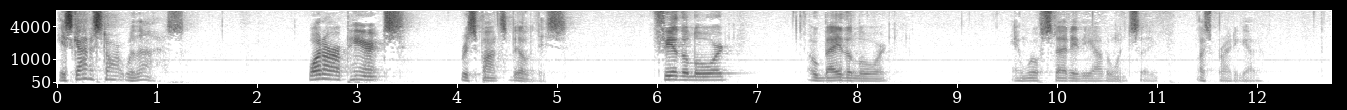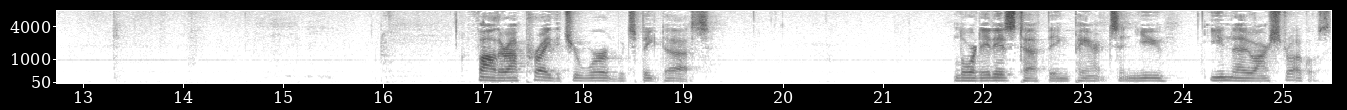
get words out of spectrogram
It's got to start with us. What are our parents' responsibilities? Fear the Lord, obey the Lord, and we'll study the other one soon. Let's pray together. Father, I pray that your word would speak to us. Lord, it is tough being parents, and you, you know our struggles.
